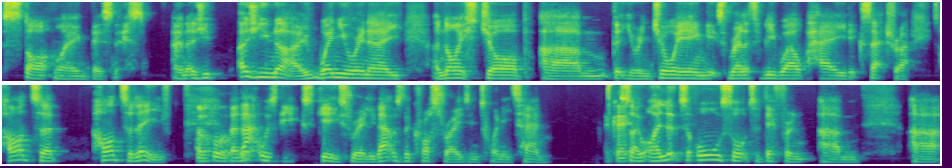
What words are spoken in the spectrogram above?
start my own business. And as you as you know, when you're in a, a nice job um, that you're enjoying, it's relatively well paid, etc. It's hard to hard to leave. Of course, but that was the excuse, really. That was the crossroads in 2010. Okay. So I looked at all sorts of different um, uh,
